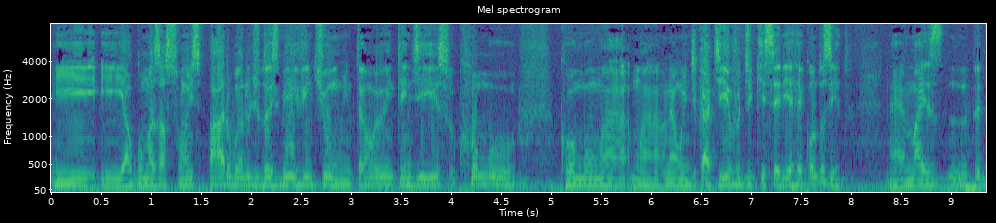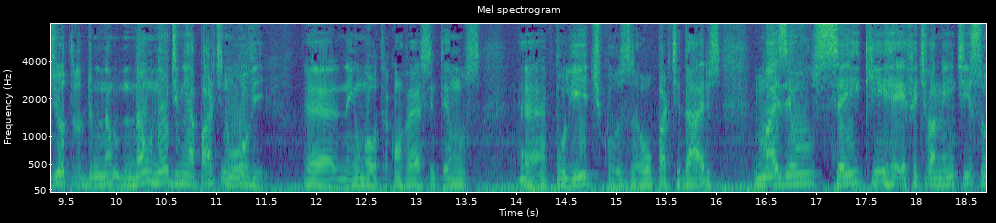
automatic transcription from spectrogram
e, e, algumas ações para o ano de 2021. Então eu entendi isso como como uma, uma né, um indicativo de que seria reconduzido, né? Mas de outro de, não, não não de minha parte não houve é, nenhuma outra conversa em termos é, políticos ou partidários, mas eu sei que efetivamente isso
